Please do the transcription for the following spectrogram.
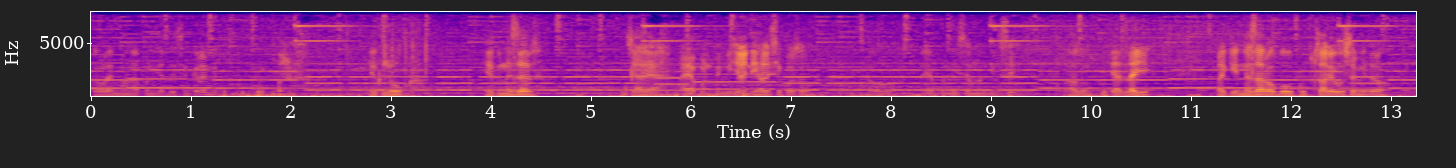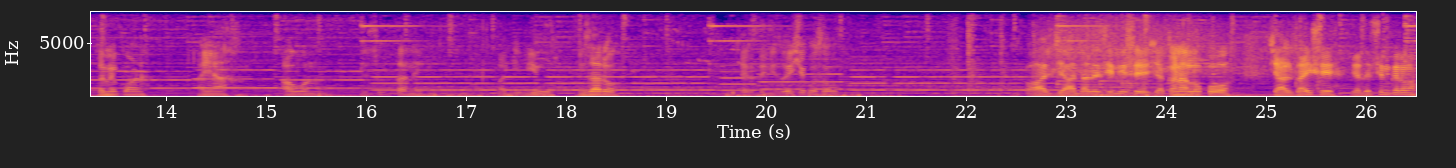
કવળાઈ માણા પણ ત્યાં દર્શન કરે પણ એક લોક, એક નજર જ્યારે અહીંયા પણ તમે જ્યાં નિહાળી શકો છો, તો અહીંયા પણ નીચે મંદિર છે. હાલો, ત્યાં જઈએ બાકી નજારો બહુ ખૂબ સારો એવો છે મિત્રો. તમે પણ અહીંયા આવવાનું ચૂકતા નહીં. બાકી વ્યૂ નજારો ત્યારે તમે જોઈ શકો છો. તો હાલ જ્યાં દાદા છે નીચે, જ્યાં ઘણા લોકો ચાલ જાય છે, ત્યાં દર્શન કરવા.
